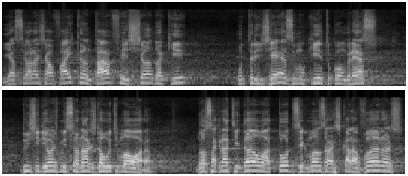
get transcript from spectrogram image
e a senhora já vai cantar, fechando aqui o 35º Congresso dos Gideões Missionários da Última Hora. Nossa gratidão a todos os irmãos das caravanas,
